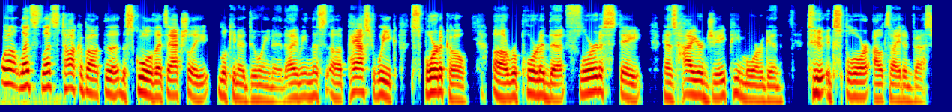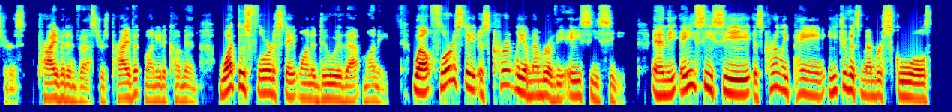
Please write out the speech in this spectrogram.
Well, let's let's talk about the the school that's actually looking at doing it. I mean, this uh, past week, Sportico uh, reported that Florida State has hired J.P. Morgan to explore outside investors, private investors, private money to come in. What does Florida State want to do with that money? Well, Florida State is currently a member of the ACC. And the ACC is currently paying each of its member schools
